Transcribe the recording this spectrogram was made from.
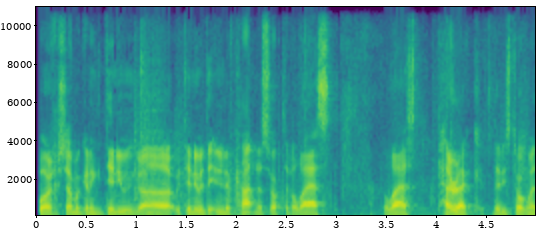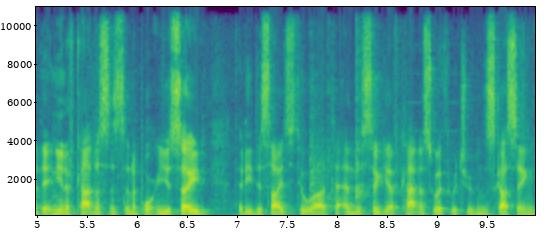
Baruch Hashem, we're going to continue, uh, continue with the Inyan of Katnas. We're up to the last, the last perek that he's talking about. The Inyan of Katnas is an important Yisaid that he decides to uh, to end the sugya of Katnas with, which we've been discussing,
